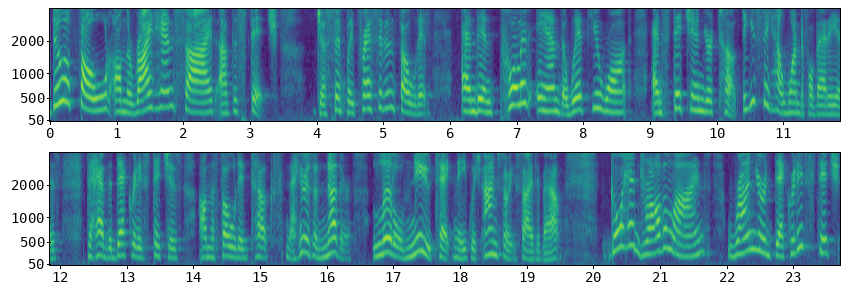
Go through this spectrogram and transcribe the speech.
Do a fold on the right-hand side of the stitch. Just simply press it and fold it and then pull it in the width you want and stitch in your tuck. Do you see how wonderful that is to have the decorative stitches on the folded tucks? Now here's another little new technique which I'm so excited about. Go ahead, draw the lines, run your decorative stitch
